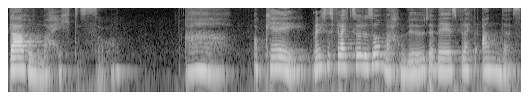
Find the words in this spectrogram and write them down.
darum mache ich das so. Ah, okay, wenn ich das vielleicht so oder so machen würde, wäre es vielleicht anders.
